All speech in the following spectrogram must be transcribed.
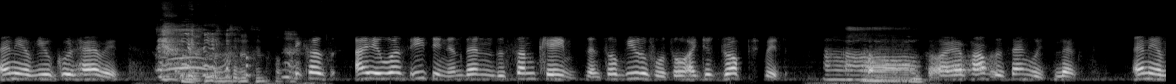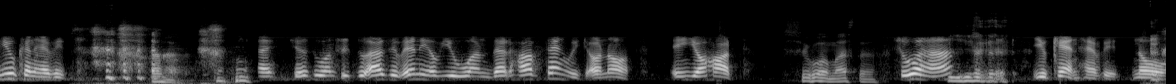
Any of you could have it. because I was eating and then the sun came and so beautiful, so I just dropped it. Ah. So I have half the sandwich left. Any of you can have it. I just wanted to ask if any of you want that half sandwich or not in your heart. Sure, Master. Sure, huh? Yeah. You can't have it. No.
